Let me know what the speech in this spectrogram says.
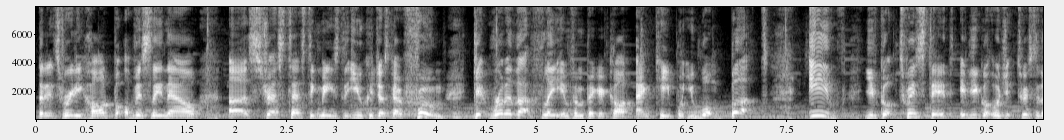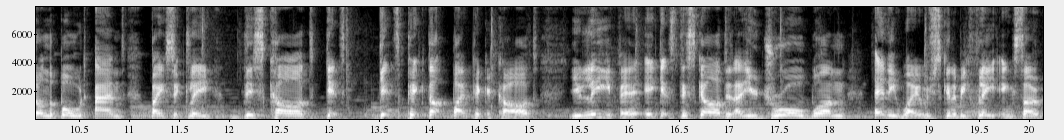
then it's really hard but obviously now uh, stress testing means that you could just go boom get rid of that fleeting from pick a card and keep what you want but if you've got twisted if you've got widget twisted on the board and basically this card gets gets picked up by pick a card, you leave it, it gets discarded, and you draw one anyway, which is going to be fleeting. So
